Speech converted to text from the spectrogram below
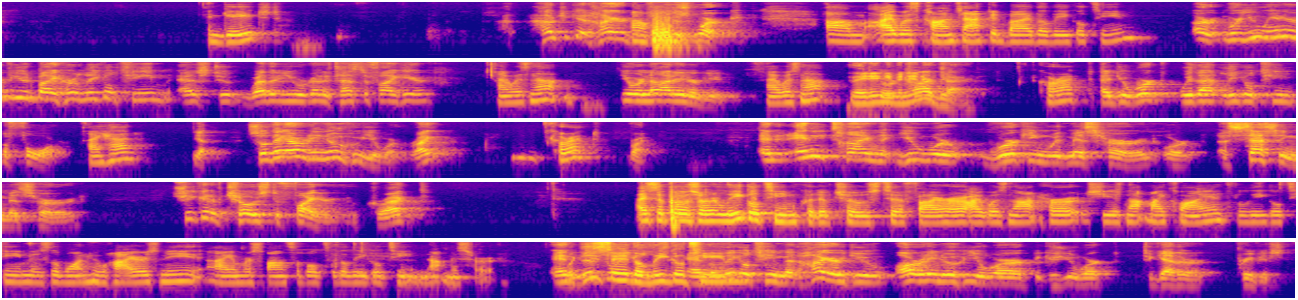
Engaged? How'd you get hired to Oh. do this work? Um, I was contacted by the legal team. Or were you interviewed by her legal team as to whether you were going to testify here? I was not. You were not interviewed. I was not. They didn't You were even interview. contacted. Correct. Had you worked with that legal team before? I had. Yeah. So they already knew who you were, right? Correct. Right. And at any time that you were working with Miss Heard or assessing Miss Heard, she could have chose to fire you, correct? I suppose her legal team could have chose to fire her. I was not her. She is not my client. The legal team is the one who hires me. I am responsible to the legal team, not Miss Heard. And What'd you this say, the legal And the legal team that hired you already knew who you were because you worked together previously.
